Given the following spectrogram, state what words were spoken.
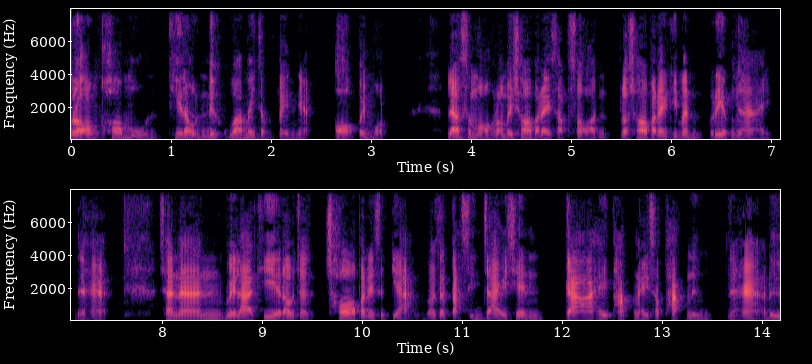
กรองข้อมูลที่เรานึกว่าไม่จำเป็นเนี่ยออกไปหมด แล้วสมองเราไม่ชอบอะไรซับซ้อน เราชอบอะไรที่มันเรียบง่ายนะฮะ ฉะนั้นเวลาที่เราจะชอบอะไรสักอย่าง เราจะตัดสินใจ เช่น กาให้พักไหนสักพักหนึ่งนะฮะ หรือ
